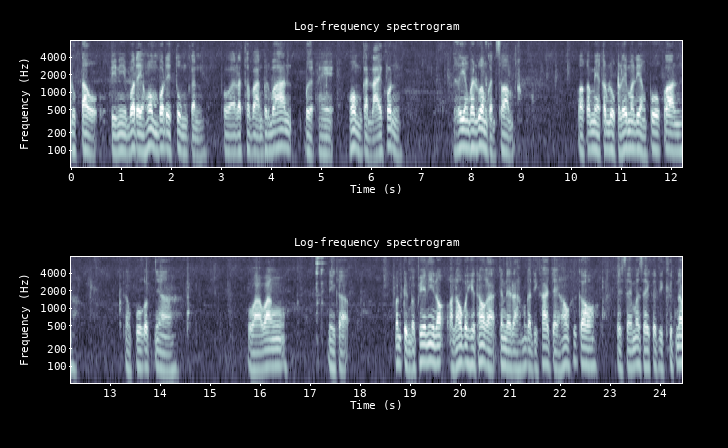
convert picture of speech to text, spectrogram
ลูกเต่าปีนี้บ่ได้โฮมบ่ได้ตุ่มกัน เพราะว่ารัฐบาลเพิ่นบ่ทันเปิดให้โฮมกันหลายคนเลยยังบ่ร่วมกันซ้อมพ่อกับแม่กับลูกก็เลยมาเลี้ยงปูก่อนเลี้ยงปูกับยาเพราะว่าวังนี่ก็ มันเป็นประเภทนี้เนาะก็เราไปเฮ็ดเฮาก็จังไดล่ะมันก็สิค่าใจเฮาคือเก่าไปใส่มาใส่ก็สิคิดนํ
